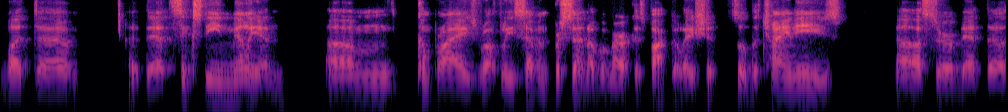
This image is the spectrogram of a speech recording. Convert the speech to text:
But uh, that 16 million um, comprised roughly 7% of America's population. So the Chinese uh, served at uh,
